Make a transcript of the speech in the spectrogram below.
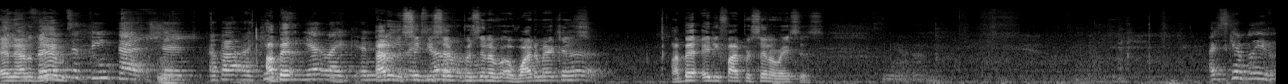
and out of them them, to think that shit about a kid I bet yet like and out of the 67 percent of, of white Americans, I bet eighty-five percent are racist. I just can't believe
